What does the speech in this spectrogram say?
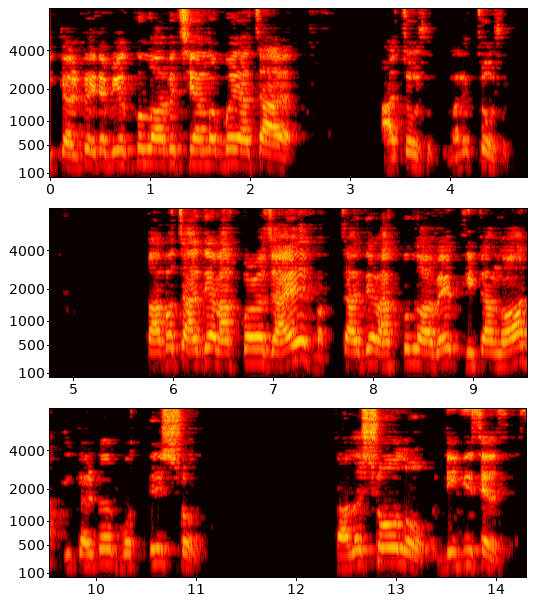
equal to এটা বিয়োগ করলে হবে ছিয়ানব্বই আর চার, আর চৌষট্টি মানে চৌষট্টি। তারপর চার দিয়ে ভাগ করা যায়, চার দিয়ে ভাগ করলে হবে থিটা নট ইকুয়াল টু বত্রিশ ষোলো। তাহলে ষোলো ডিগ্রি সেলসিয়াস।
